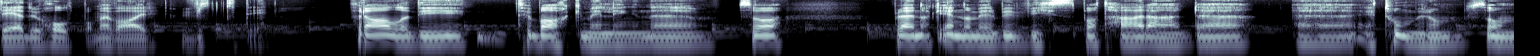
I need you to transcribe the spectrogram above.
det du holdt på med, var viktig. Fra alle de tilbakemeldingene så ble jeg nok enda mer bevisst på at her er det eh, et tomrom som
